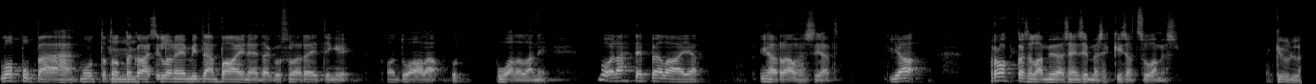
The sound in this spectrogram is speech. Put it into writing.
loppupäähän, mutta totta Mm. kai silloin ei mitään paineita, kun sulla reitingi on tuo alapuolella, niin voi lähteä pelaamaan ja ihan rauhassa sieltä. Ja Rokkasella myös ensimmäiset kisat Suomessa. Kyllä.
